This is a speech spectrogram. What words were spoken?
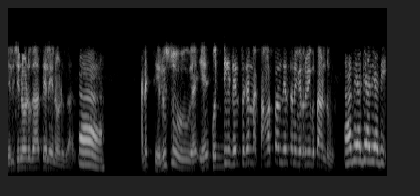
తెలిసినోడుగా తెలియనోడుగా. అంటే తెలుసు ఏ- కొద్దిగా తెలుసు కానీ నాకు సమస్తం తెలుసు అని విర్రవీగుతాండు. అది అది అది అది.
